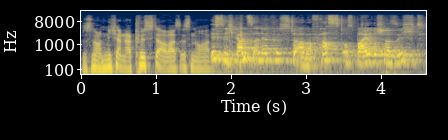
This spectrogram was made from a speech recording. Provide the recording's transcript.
das ist noch nicht an der Küste, aber es ist Norden. Ist nicht ganz an der Küste, aber fast aus bayerischer Sicht.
